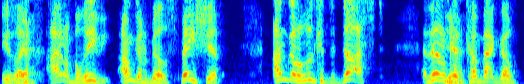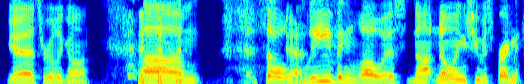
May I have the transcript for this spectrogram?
He's like Yeah. i don't believe you. I'm going to build a spaceship. I'm going to look at the dust. And then i'm Yeah. going to come back and go yeah it's really gone um so Yeah. leaving lois not knowing she was pregnant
